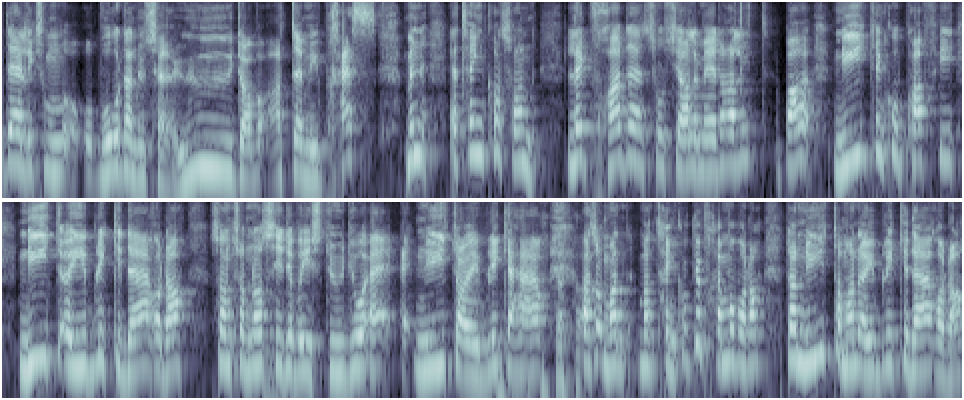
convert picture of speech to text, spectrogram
Det er liksom hvordan du ser ut, at det er mye press. Men jeg tenker sånn, legg fra deg sosiale medier litt. Bare nyt en kopp kaffe. Nyt øyeblikket der og da. Sånn som nå sitter vi i studio. Jeg, nyter øyeblikket her. Altså, man, man tenker ikke fremover da. Da nyter man øyeblikket der og da.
